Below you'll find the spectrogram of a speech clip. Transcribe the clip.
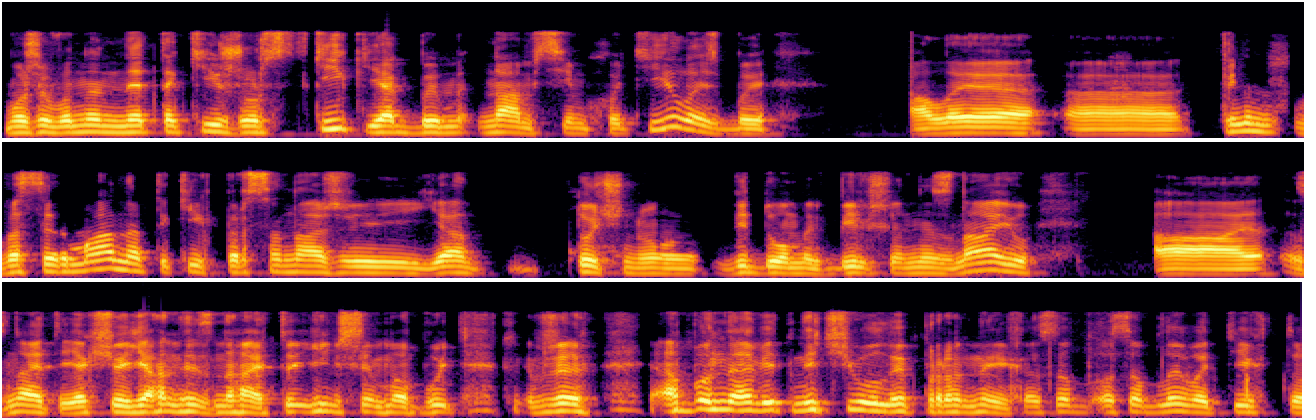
Може, вони не такі жорсткі, як би нам всім хотілося би. Але е, крім Васермана, таких персонажей я точно відомих більше не знаю. А знаєте, якщо я не знаю, то інші, мабуть, вже або навіть не чули про них, особ, особливо ті, хто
